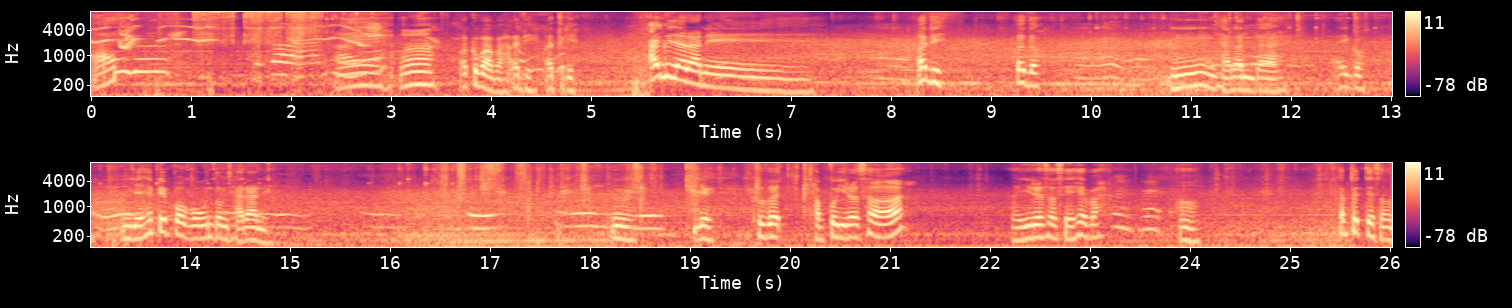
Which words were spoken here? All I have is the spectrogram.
아이고. 아이, 어, 어그 봐봐. 어디, 어떻게. 아이고, 잘하네. 어디, 어디. 음, 잘한다. 아이고, 이제 햇빛 보고 운동 잘하네. 응, 이제 그거 잡고 일어서. 어, 일어서서 해봐. 어. 햇볕에서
